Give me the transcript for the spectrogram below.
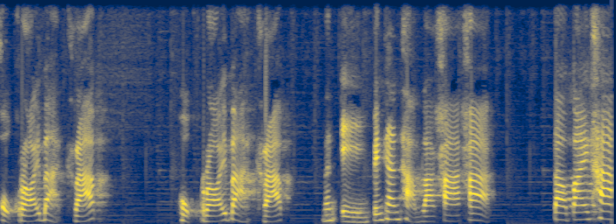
600 บาทครับ 600 บาทครับ นั่นเองเป็นการถามราคาค่ะ ต่อไปค่ะ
